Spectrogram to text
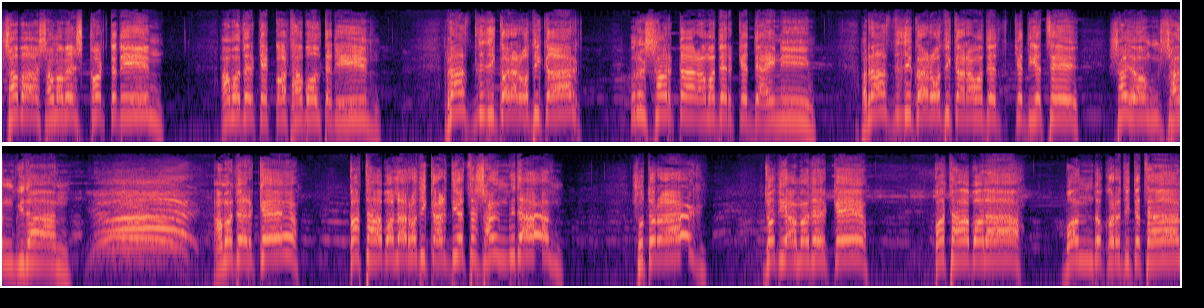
সভা সমাবেশ করতে দিন। আমাদেরকে কথা বলতে দিন। রাজনীতি করার অধিকার কোনো সরকার আমাদেরকে দেয়নি। রাজনীতি করার অধিকার আমাদেরকে দিয়েছে স্বয়ং সংবিধান। আমাদেরকে কথা বলার অধিকার দিয়েছে সংবিধান। সুতরাং যদি আমাদেরকে কথা বলা বন্ধ করে দিতে চান,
